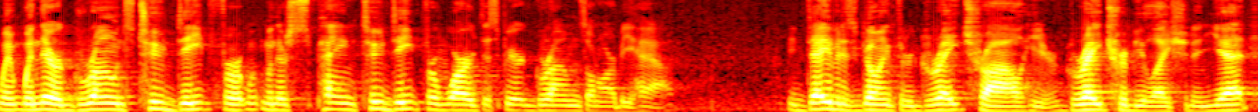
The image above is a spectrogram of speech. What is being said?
when, when there are groans too deep for when there's pain too deep for words, the Spirit groans on our behalf. David is going through great trial here, great tribulation, and yet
